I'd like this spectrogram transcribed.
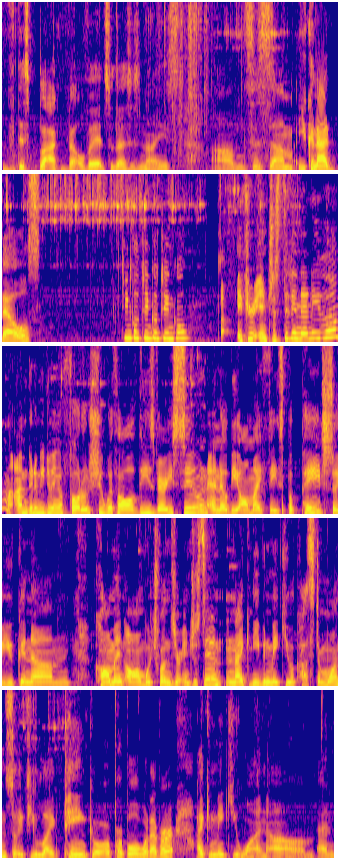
this black velvet. So this is nice. Um, this is, um, you can add bells. Jingle, jingle, jingle. If you're interested in any of them, I'm going to be doing a photo shoot with all of these very soon, and it'll be on my Facebook page, so you can um, comment on which ones you're interested in, and I can even make you a custom one, so if you like pink or purple or whatever, I can make you one, um, and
